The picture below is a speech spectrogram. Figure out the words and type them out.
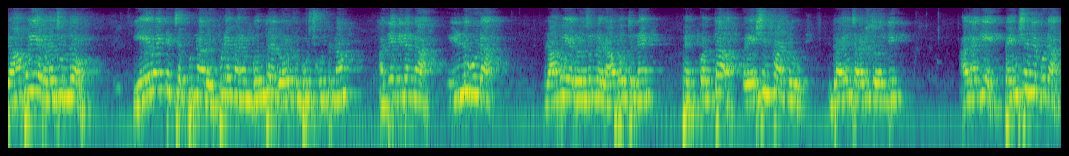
రాబోయే రోజుల్లో ఏవైతే చెప్పున్నారో ఇప్పుడే మనం గుంతల రోడ్లు పూడ్చుకుంటున్నాం. అదేవిధంగా ఇళ్ళు కూడా రాబోయే రోజుల్లో రాబోతున్నాయి. కొత్త రేషన్ కార్డులు డ్రైవ్ జరుగుతోంది. అలాగే పెన్షన్లు కూడా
